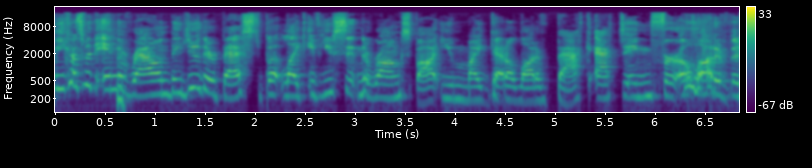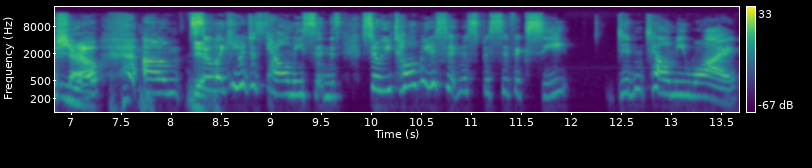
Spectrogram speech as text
because within the round they do their best but like if you sit in the wrong spot you might get a lot of back acting for a lot of the show um Yeah. so like he would just tell me sit in this so he told me to sit in a specific seat didn't tell me why.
